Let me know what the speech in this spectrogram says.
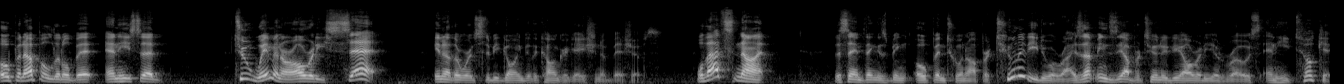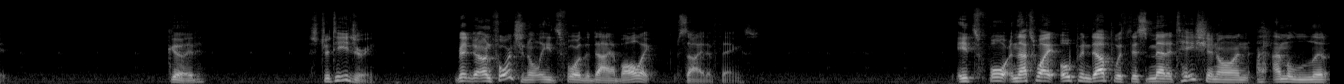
open up a little bit, and he said, two women are already set. In other words, to be going to the congregation of bishops. Well, that's not the same thing as being open to an opportunity to arise. That means the opportunity already arose and he took it. Good strategery. But unfortunately, it's for the diabolic side of things. It's for, and that's why I opened up with this meditation on I'm a little,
